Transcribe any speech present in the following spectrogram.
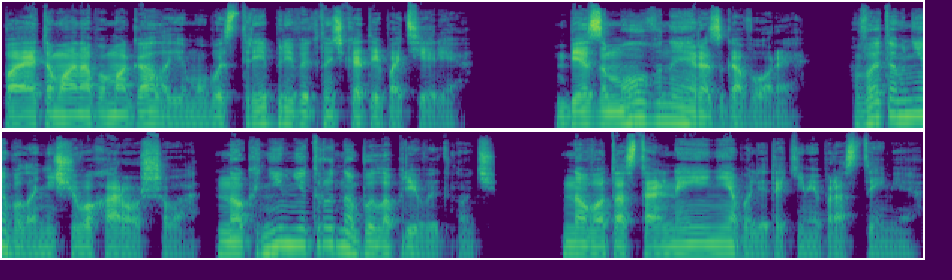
Поэтому она помогала ему быстрее привыкнуть к этой потере. Безмолвные разговоры. В этом не было ничего хорошего, но к ним нетрудно было привыкнуть. Но вот остальные не были такими простыми.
